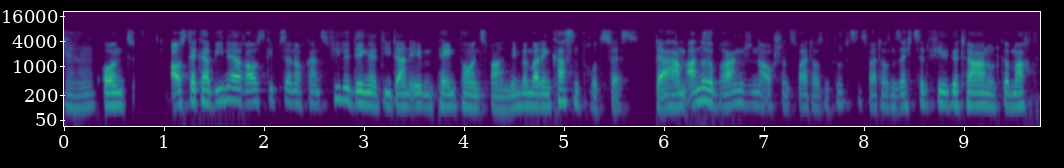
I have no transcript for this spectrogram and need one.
Mhm. Und aus der Kabine heraus gibt es ja noch ganz viele Dinge, die dann eben Pain Points waren. Nehmen wir mal den Kassenprozess. Da haben andere Branchen auch schon 2015, 2016 viel getan und gemacht,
